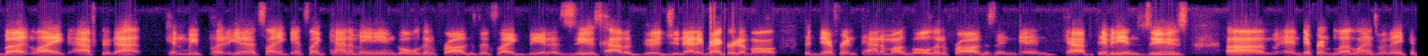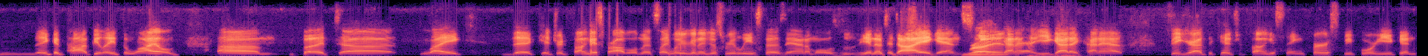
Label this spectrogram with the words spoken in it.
but like after that can we put you know it's like it's like panamanian golden frogs it's like you know zoos have a good genetic record of all the different panama golden frogs and in captivity in zoos um, and different bloodlines where they could they could populate the wild um, but uh, like the chytrid fungus problem, it's like well, you're going to just release those animals, you know, to die again. So right. you kind of you got to kind of figure out the chytrid fungus thing first before you can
